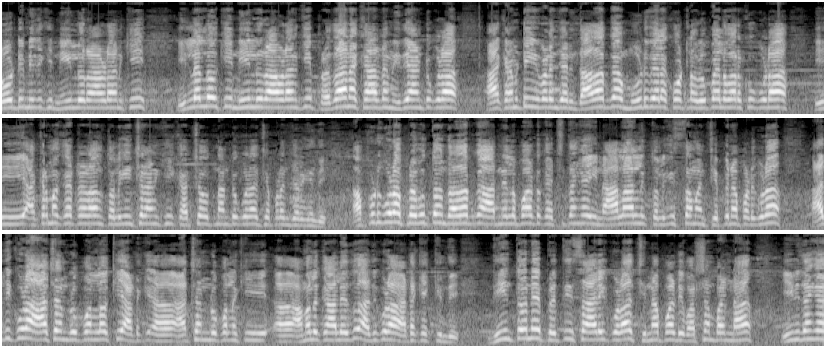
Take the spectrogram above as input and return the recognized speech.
రోడ్డు మీదకి నీళ్ళు రావడానికి ఇళ్ళలోకి నీళ్ళు రావడానికి ప్రధాన కారణం ఇదే అంటూ కూడా ఆ కమిటీ ఇవ్వడం జరిగింది. దాదాపుగా మూడు వేల కోట్ల రూపాయల వరకు కూడా ఈ అక్రమ కట్టడాలను తొలగించడానికి ఖర్చు అవుతుందంటూ కూడా చెప్పడం జరిగింది. అప్పుడు కూడా ప్రభుత్వం దాదాపుగా ఆరు నెలల పాటు ఖచ్చితంగా ఈ నాలాలని తొలగిస్తామని చెప్పినప్పుడు కూడా అది కూడా ఆచరణ రూపంలోకి ఆచరణ రూపంలోకి అమలు అమలు కాలేదు అది కూడా అటకెక్కింది. దీంతోనే ప్రతిసారి కూడా చిన్నపాటి వర్షం పడినా ఈ విధంగా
